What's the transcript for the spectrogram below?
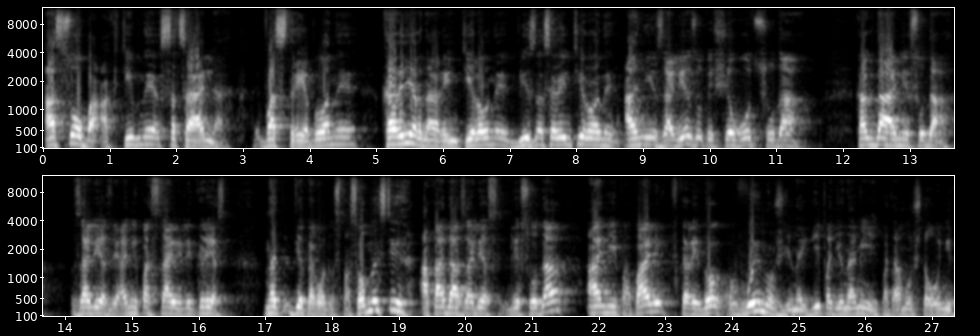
особо активные, социально востребованные, карьерно ориентированные, бизнес ориентированные, они залезут еще вот сюда. Когда они сюда залезли, они поставили крест на детородоспособности, а когда залезли сюда, они попали в коридор вынужденной гиподинамии, потому что у них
